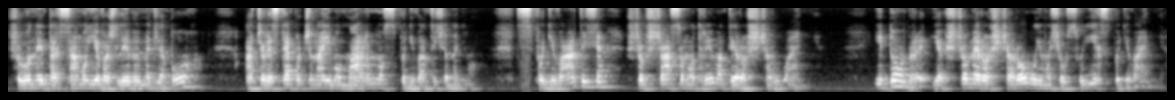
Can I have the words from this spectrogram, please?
що вони так само є важливими для Бога, а через те починаємо марно сподіватися на нього. Сподіватися, щоб з часом отримати розчарування. І добре, якщо ми розчаровуємося в своїх сподіваннях,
